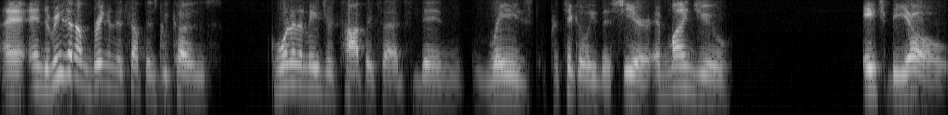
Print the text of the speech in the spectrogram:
And, and the reason I'm bringing this up is because one of the major topics that's been raised, particularly this year, and mind you, HBO,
